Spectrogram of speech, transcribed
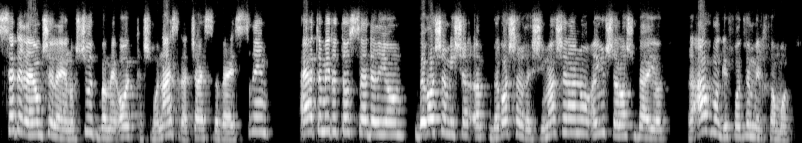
סדר היום של האנושות במאות ה-18, ה-19 וה-20 היה תמיד אותו סדר יום. בראש, המש... בראש הרשימה שלנו היו שלוש בעיות, רעב, מגפות ומלחמות.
